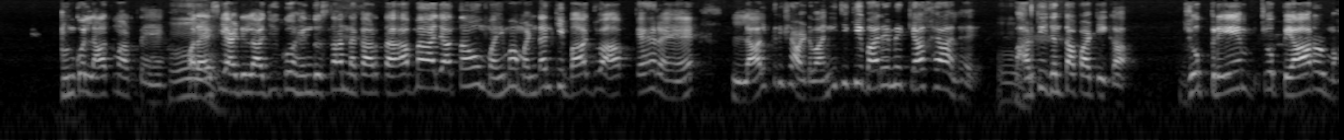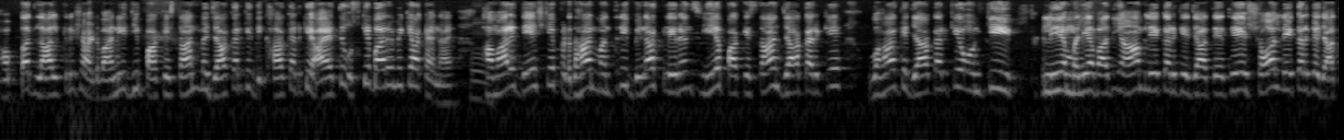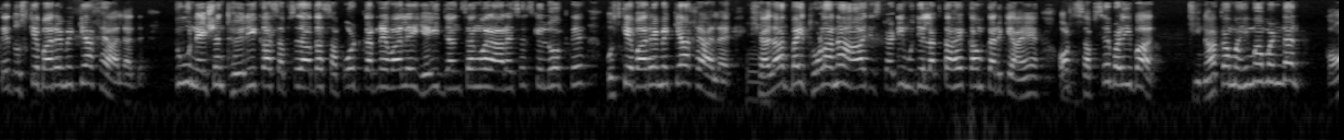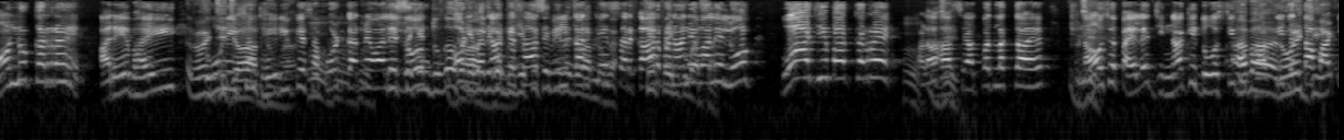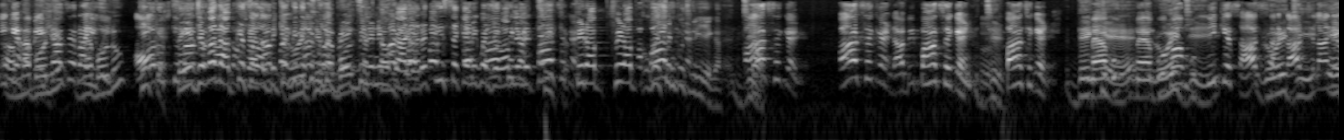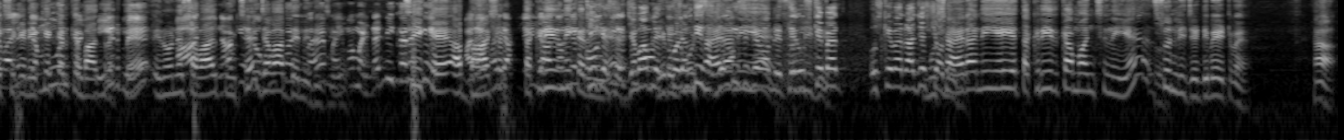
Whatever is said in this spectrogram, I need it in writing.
उनको लात मारते हैं। और हम्म। ऐसी आइडियोलॉजी को हिंदुस्तान नकारता। है अब मैं आ जाता हूँ महिमा मंडन की बात जो आप कह रहे हैं लाल कृष्ण आडवाणी जी के बारे में क्या ख्याल है? हम्म। भारतीय जनता पार्टी का। जो प्रेम जो प्यार और मोहब्बत लाल कृष्ण आडवाणी जी पाकिस्तान में जाकर के दिखा करके आए थे उसके बारे में क्या कहना है हम्म। हमारे देश के प्रधानमंत्री बिना क्लियरेंस लिए पाकिस्तान जा करके वहाँ के जा करके उनकी लिए मलियाबादी आम लेकर के जाते थे शॉल लेकर के जाते थे उसके बारे में क्या ख्याल है टू नेशन थ्योरी का सबसे ज़्यादा सपोर्ट करने वाले यही जनसंघ और आरएसएस के लोग थे उसके बारे में क्या ख्याल है हम्म। शहजाद भाई थोड़ा ना आज स्टडी मुझे लगता है कम करके आए हैं और सबसे बड़ी बात चीना का महिमा मंडन कौन लोग कर रहे हैं? अरे भाई थेरी के सपोर्ट करने वाले लोग और के साथ मिलकर के सरकार बनाने वाले लोग वो आज ये बात कर रहे हैं। हम्म, बड़ा हास्यास्पद लगता है। चुनाव से पहले जिन्ना की दोस्ती तो भारतीय जनता पार्टी के हमेशा से रही हुई। और उसके जवाब आपके सवाल पे ब्रेक भी लेने को कहा जा रहा है 30 सेकंड एक बार जवाब ले लेते हैं। फिर आप फिर आप क्वेश्चन पूछ लीजिएगा। पाँच सेकंड। पाँच सेकंड अभी पाँच सेकंड। पाँच सेकंड। देखिए महबूबा रोहित मुफ्ती जी के साथ सरकार चलाने वाले जम्मू और कश्मीर हैं। में इन्होंने सवाल पूछे जवाब देने दीजिए। मंडन नहीं करेंगे। ठीक है अब भाषण तकरीर नहीं करेंगे जवाब लेते जल्दी से मुशायरा जल्दी से नहीं जवाब लेते हैं। उसके बाद उसके बाद राजेश मुशायरा नहीं है ये तकरीर का मंच नहीं है सुन लीजिए डिबेट में। हाँ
